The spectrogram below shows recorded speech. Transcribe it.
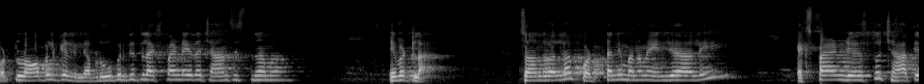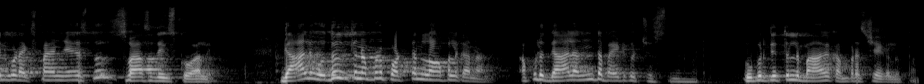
పొట్ట లోపలికి వెళ్ళింది. అప్పుడు ఊపిరితిత్తులు ఎక్స్పాండ్ అయ్యేదా? ఛాన్స్ ఇస్తున్నామా? ఇవ్వట్లా. సో అందువల్ల పొట్టని మనం ఏం చేయాలి? ఎక్స్పాండ్ చేస్తూ ఛాతీని కూడా ఎక్స్పాండ్ చేస్తూ శ్వాస తీసుకోవాలి. గాలి వదులుతున్నప్పుడు పొట్టని లోపలికి అనాలి. అప్పుడు గాలి అంతా బయటకు వచ్చేస్తుంది అనమాట ఊపిరితిత్తుల్ని బాగా కంప్రెస్ చేయగలుగుతాం.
